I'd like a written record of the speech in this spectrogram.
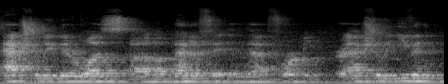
actually there was a, a benefit in that for me, or actually even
